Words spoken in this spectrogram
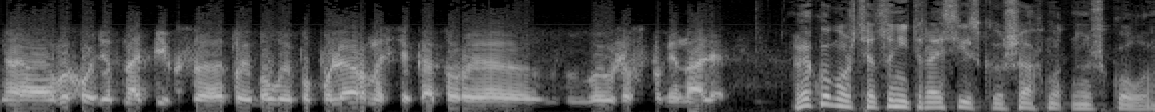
э, выходят на пик той былой популярности, которую вы уже вспоминали. Как вы можете оценить российскую шахматную школу?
